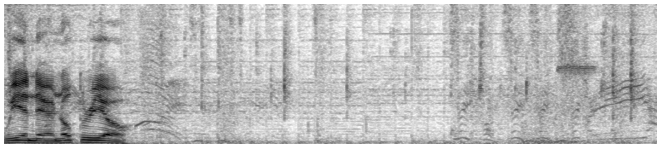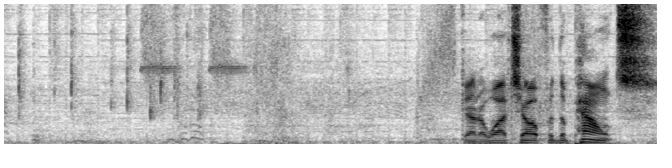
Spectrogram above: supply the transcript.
We in there, no 3-0. Gotta watch out for the pounce.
